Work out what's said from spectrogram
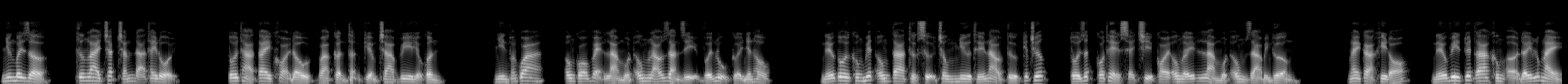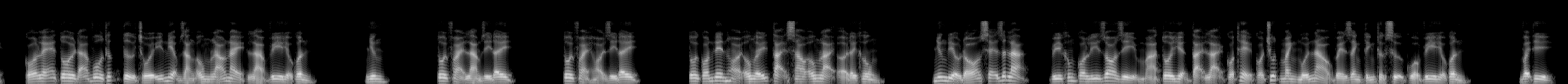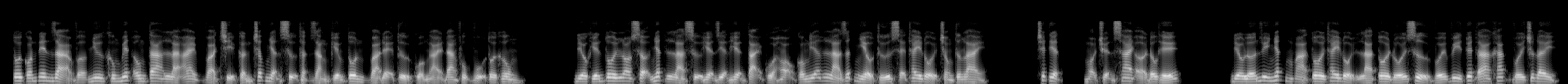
Nhưng bây giờ, tương lai chắc chắn đã thay đổi. Tôi thả tay khỏi đầu và cẩn thận kiểm tra vi hiệu quân. Nhìn thoáng qua ông có vẻ là một ông lão giản dị với nụ cười nhân hậu. Nếu tôi không biết ông ta thực sự trông như thế nào từ kiếp trước, tôi rất có thể sẽ chỉ coi ông ấy là một ông già bình thường. Ngay cả khi đó, nếu vi tuyết ta không ở đây lúc này, có lẽ tôi đã vô thức từ chối ý niệm rằng ông lão này là vi hiệu quân. Nhưng, tôi phải làm gì đây? Tôi phải hỏi gì đây? Tôi có nên hỏi ông ấy tại sao ông lại ở đây không? Nhưng điều đó sẽ rất lạ, vì không có lý do gì mà tôi hiện tại lại có thể có chút manh mối nào về danh tính thực sự của vi hiệu quân vậy thì, tôi có nên giả vờ như không biết ông ta là ai và chỉ cần chấp nhận sự thật rằng kiếm tôn và đệ tử của ngài đang phục vụ tôi không? Điều khiến tôi lo sợ nhất là sự hiện diện hiện tại của họ có nghĩa là rất nhiều thứ sẽ thay đổi trong tương lai. Chết tiệt, mọi chuyện sai ở đâu thế? Điều lớn duy nhất mà tôi thay đổi là tôi đối xử với vi tuyết a khác với trước đây.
